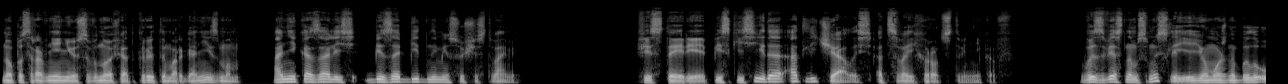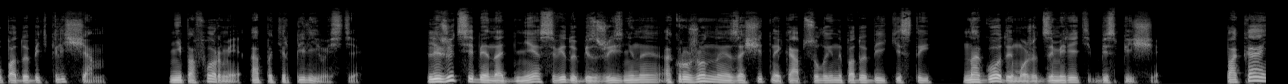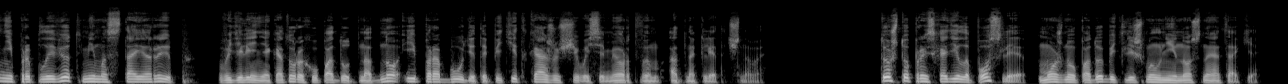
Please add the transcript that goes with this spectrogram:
Но по сравнению с вновь открытым организмом, они казались безобидными существами. Фистерия пискисида отличалась от своих родственников. В известном смысле ее можно было уподобить клещам. Не по форме, а по терпеливости. Лежит себе на дне, с виду безжизненная, окруженная защитной капсулой наподобие кисты, на годы может замереть без пищи. Пока не проплывет мимо стая рыб, выделения которых упадут на дно и пробудет аппетит кажущегося мертвым одноклеточного. То, что происходило после, можно уподобить лишь молниеносной атаке.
